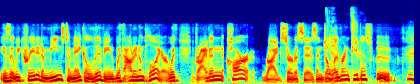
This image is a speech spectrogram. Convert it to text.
is that we created a means to make a living without an employer with driving car ride services and delivering yeah, people's true. food. Mm.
